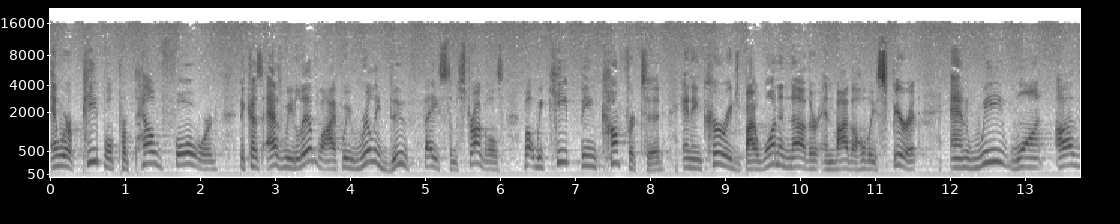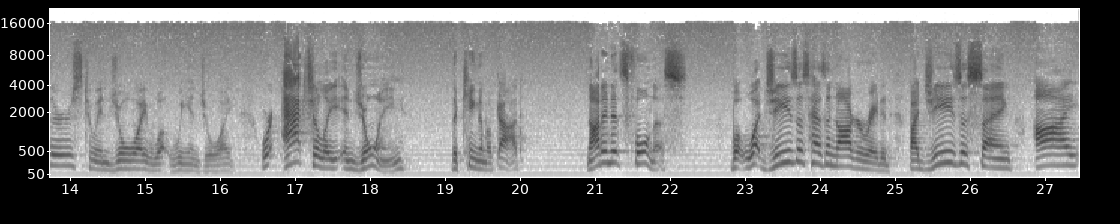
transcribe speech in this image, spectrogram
And we're people propelled forward because as we live life, we really do face some struggles, but we keep being comforted and encouraged by one another and by the Holy Spirit. And we want others to enjoy what we enjoy we're actually enjoying the kingdom of God. Not in its fullness, but what Jesus has inaugurated by Jesus saying, I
